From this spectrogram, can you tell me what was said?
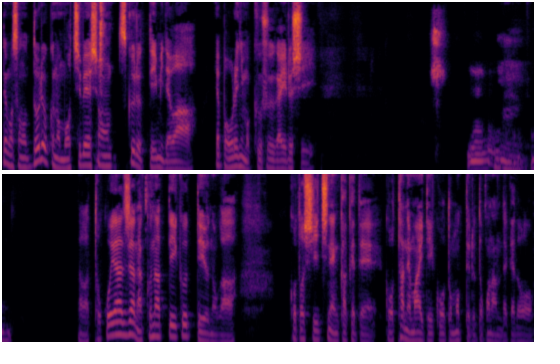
でもその努力のモチベーションを作るって意味では、やっぱ俺にも工夫がいるし、うんうん。だから床屋じゃなくなっていくっていうのが、今年1年かけて、こう種まいていこうと思ってるとこなんだけど、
